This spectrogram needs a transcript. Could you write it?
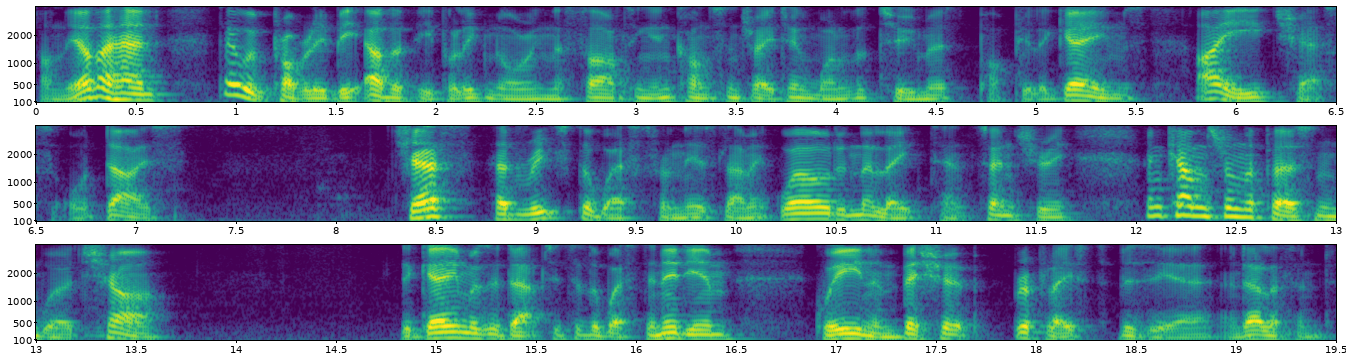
On the other hand, there would probably be other people ignoring the farting and concentrating on one of the two most popular games, i.e., chess or dice. Chess had reached the West from the Islamic world in the late 10th century and comes from the Persian word shah. The game was adapted to the Western idiom Queen and bishop replaced vizier and elephant.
